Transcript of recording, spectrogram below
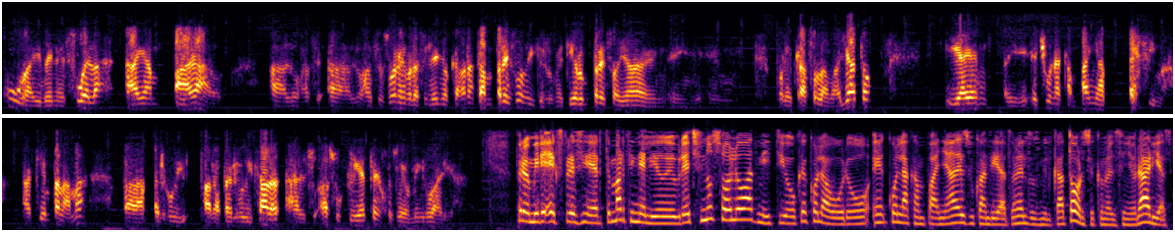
Cuba y Venezuela hayan pagado a los, a los asesores brasileños que ahora están presos y que los metieron presos allá en, por el caso Lavallato y hayan eh, hecho una campaña pésima aquí en Panamá para, para perjudicar a, a su cliente José Domingo Arias. Pero mire, expresidente Martinelli Odebrecht no solo admitió que colaboró eh, con la campaña de su candidato en el 2014, con el señor Arias,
